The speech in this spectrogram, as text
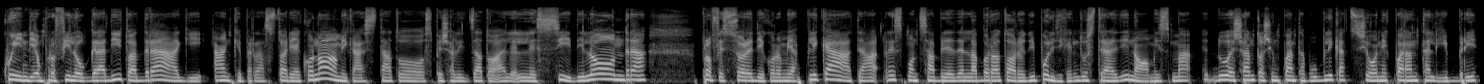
Quindi è un profilo gradito a Draghi anche per la storia economica, è stato specializzato all'LSI di Londra, professore di economia applicata, responsabile del laboratorio di politica industriale di Nomisma, 250 pubblicazioni e 40 libri,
